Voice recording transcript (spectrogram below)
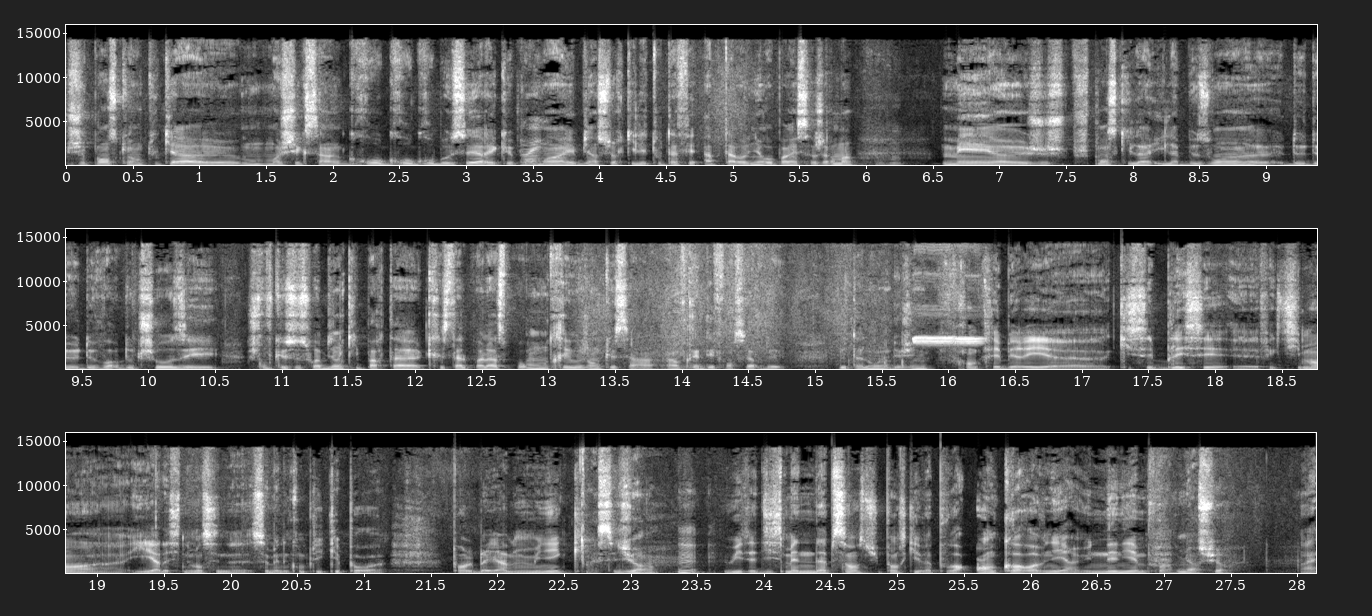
Je pense qu'en tout cas, euh, moi je sais que c'est un gros, gros, gros bosseur et que pour Ouais. moi, et bien sûr qu'il est tout à fait apte à revenir au Paris Saint-Germain. Mais euh, je, je pense qu'il a, il a besoin de, de, de voir d'autres choses et je trouve que ce soit bien qu'il parte à Crystal Palace pour montrer aux gens que c'est un, un vrai défenseur de, de talent et de génie. Franck Ribéry euh, qui s'est blessé effectivement hier. Décidément, c'est une semaine compliquée pour, euh, pour le Bayern de Munich. Ouais, C'est dur, hein. 8 à 10 semaines d'absence. Tu penses qu'il va pouvoir encore revenir une énième fois? Bien sûr. Ouais.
